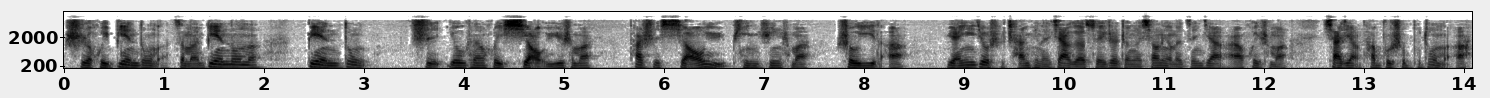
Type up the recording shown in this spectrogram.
是会变动的。怎么变动呢？变动是有可能会小于什么？它是小于平均什么收益的啊？原因就是产品的价格随着整个销量的增加而会什么下降，它不是不动的啊。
